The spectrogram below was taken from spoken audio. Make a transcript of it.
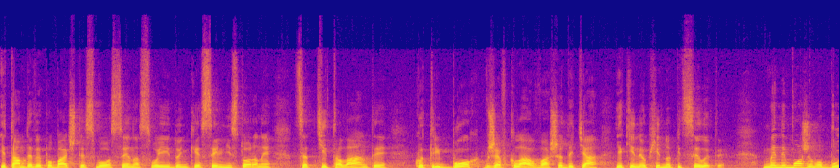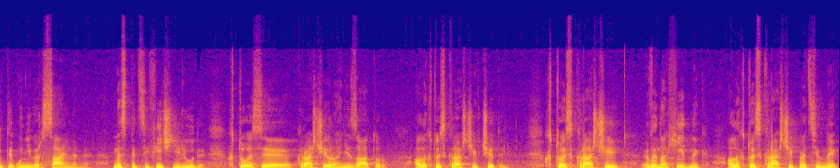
І там, де ви побачите свого сина, своєї доньки сильні сторони, це ті таланти, котрі Бог вже вклав в ваше дитя, які необхідно підсилити. Ми не можемо бути універсальними. Ми специфічні люди. Хтось е, кращий організатор, але хтось кращий вчитель. Хтось кращий винахідник, але хтось кращий працівник.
